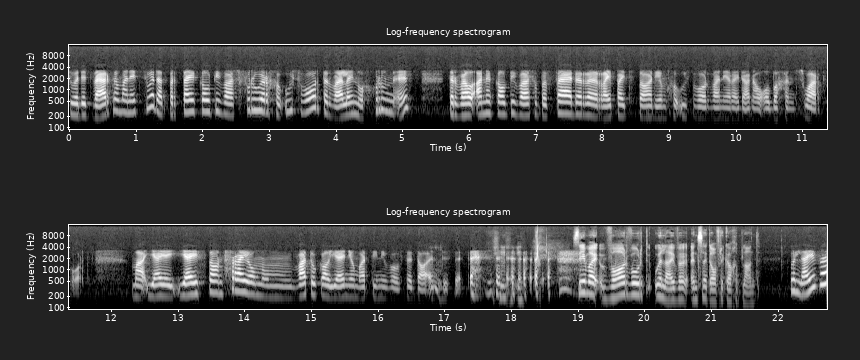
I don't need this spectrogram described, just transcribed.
So dit werk nou maar net so dat party kultivars vroeër geoes word terwyl hy nog groen is, terwyl ander kultivars op 'n verdere rypheidsstadium geoes word wanneer hy dan nou al begin swart word. Maar jy jy staan vry om om wat ook al jy in jou martini wil sit daarin te sit. Sê my, waar word olywe in Suid-Afrika geplant? Olywe,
